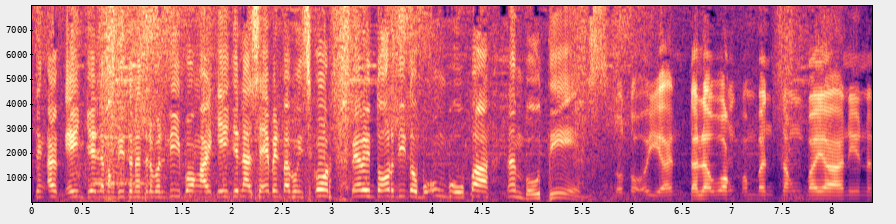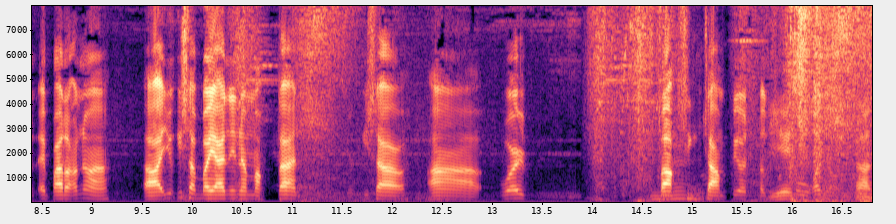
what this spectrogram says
ating Archangel, lamang dito ng 2,000, ang Archangel na 7 pa score, pero yung Toro dito, buong buo pa ng both teams. Totoo yan. Dalawang pambansang bayani yun. Eh, parang ano ah. ah, yung isa bayani ng Mactan. Yung isa, ah, world boxing champion. Nagsusukan, no? Yan.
